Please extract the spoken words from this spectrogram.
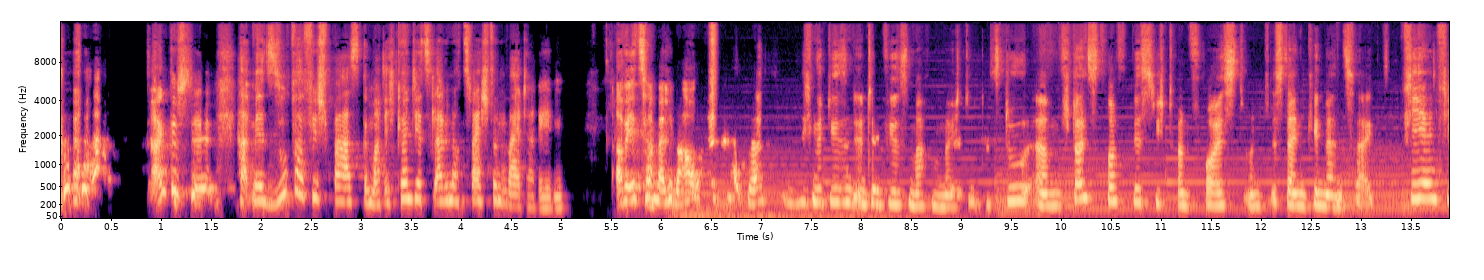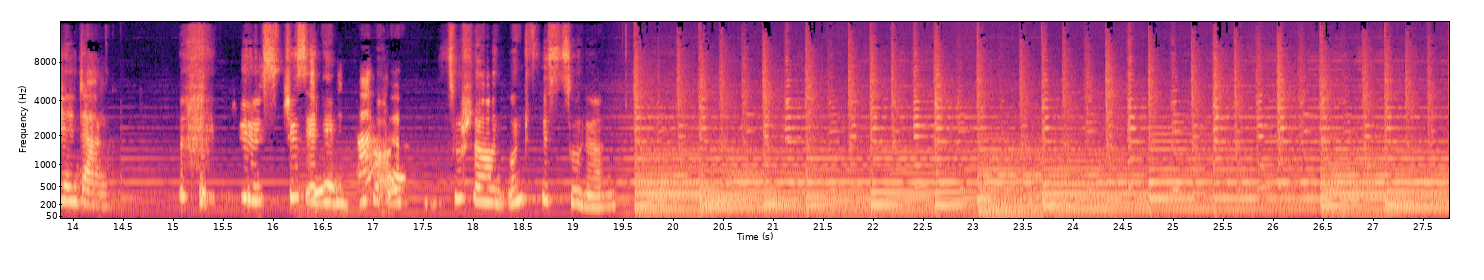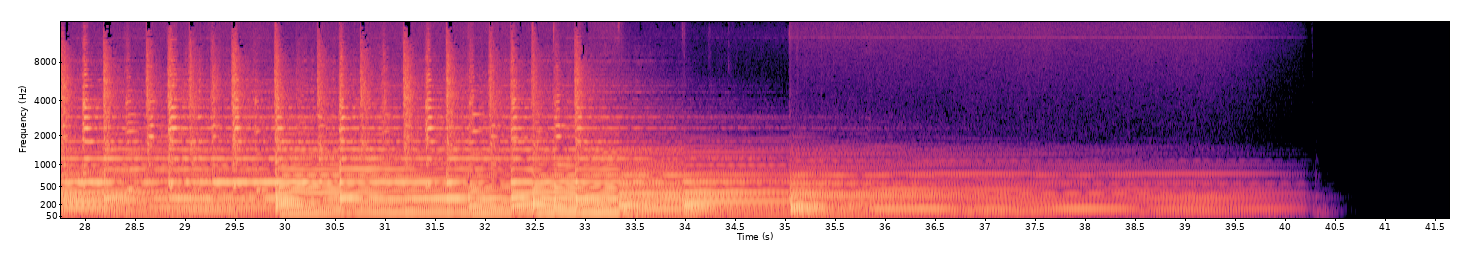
Dankeschön. Hat mir super viel Spaß gemacht. Ich könnte jetzt, glaube ich, noch zwei Stunden weiterreden. Aber jetzt haben wir lieber auf. Was ich mit diesen Interviews machen möchte, dass du ähm, stolz drauf bist, dich dran freust und es deinen Kindern zeigst. Vielen, vielen Dank. Tschüss. Tschüss, ihr Lieben. Danke. Zuschauen und fürs Zuhören.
